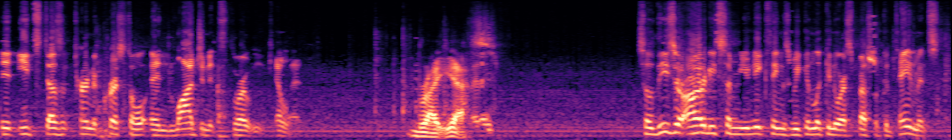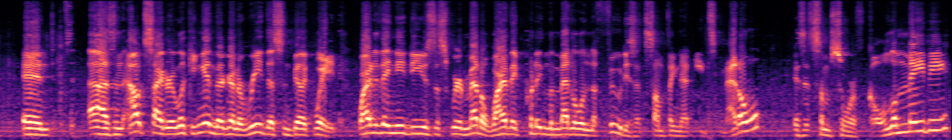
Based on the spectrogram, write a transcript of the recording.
it eats doesn't turn to crystal and lodge in its throat and kill it. Right. Yes. So these are already some unique things we can look into our special containments. And as an outsider looking in, they're going to read this and be like, "Wait, why do they need to use this weird metal? Why are they putting the metal in the food? Is it something that eats metal? Is it some sort of golem, maybe?"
